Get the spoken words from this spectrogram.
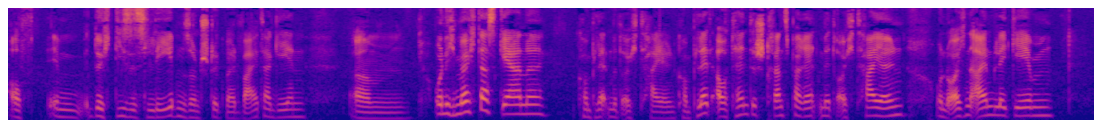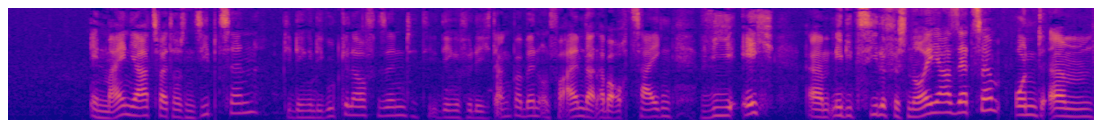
auf, im, durch dieses Leben so ein Stück weit weitergehen. Ähm, und ich möchte das gerne komplett mit euch teilen, komplett authentisch, transparent mit euch teilen und euch einen Einblick geben in mein Jahr 2017, die Dinge, die gut gelaufen sind, die Dinge, für die ich dankbar bin und vor allem dann aber auch zeigen, wie ich ähm, mir die Ziele fürs neue Jahr setze und ähm,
